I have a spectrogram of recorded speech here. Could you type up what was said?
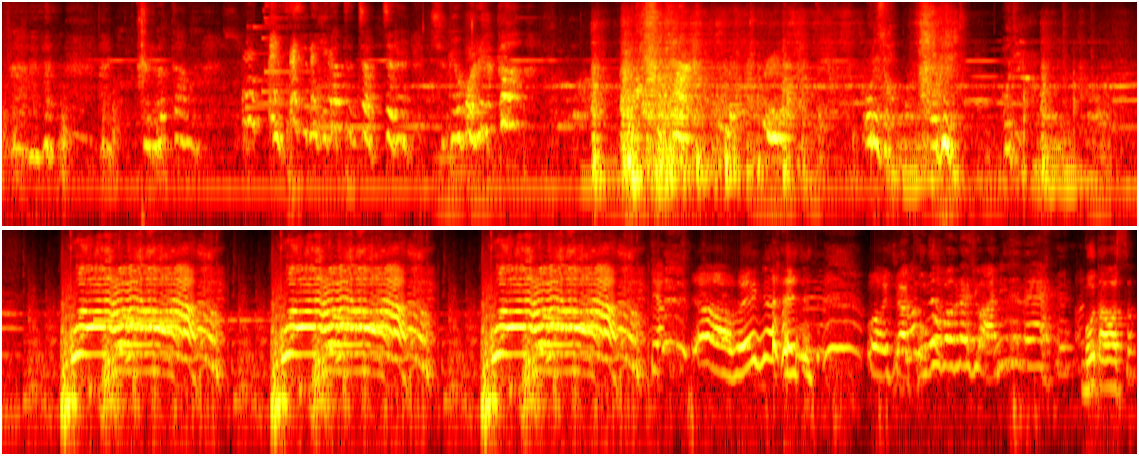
그렇다면 이 쓰레기 같은 잡지를 죽여버릴까? 야 왜 그래 진짜. 와야 공부방을 해주고 아니네. 뭐 나왔어?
